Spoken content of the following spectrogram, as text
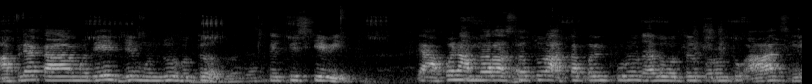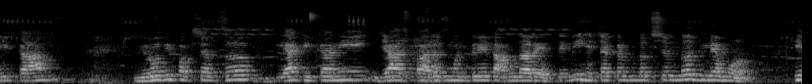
आपल्या काळामध्ये जे मंजूर होतं तेहतीस केवी ते आपण आमदार असतं तर आतापर्यंत पूर्ण झालं होतं परंतु आज हे काम विरोधी पक्षाचं या ठिकाणी ज्या आज पालकमंत्री आहेत आमदार आहेत त्यांनी ह्याच्याकडे लक्ष न दिल्यामुळं हे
